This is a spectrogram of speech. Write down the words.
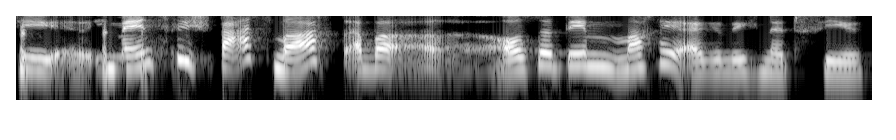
die immens viel Spaß macht, aber äh, außerdem mache ich eigentlich nicht viel.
